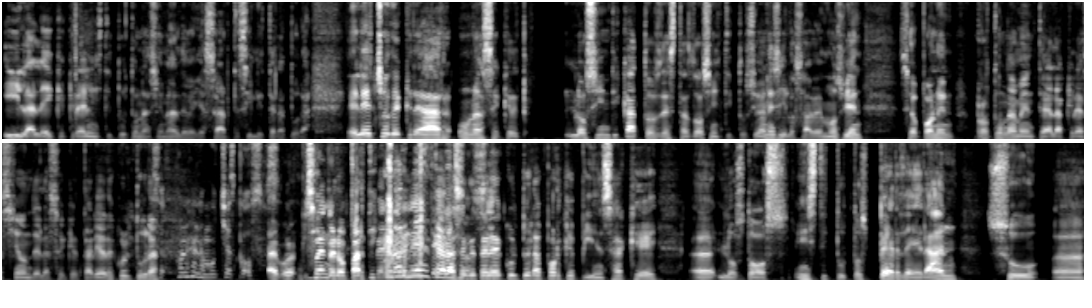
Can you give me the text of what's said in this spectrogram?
y la ley que crea el Instituto Nacional de Bellas Artes y Literatura. El hecho de crear una secretaría los sindicatos de estas dos instituciones, y lo sabemos bien, se oponen rotundamente a la creación de la Secretaría de Cultura. Se oponen a muchas cosas. Ah, sí, pero particularmente este a la Secretaría de Cultura porque piensa que eh, los dos institutos perderán su eh,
